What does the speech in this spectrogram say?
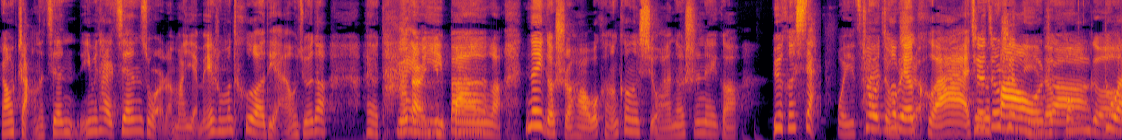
然后长得尖，因为它是尖嘴儿的嘛，也没什么特点。我觉得，哎呦，太有点一般了。那个时候我可能更喜欢的是那个约克夏，我一猜就是特别可爱，这就是你的风格对，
